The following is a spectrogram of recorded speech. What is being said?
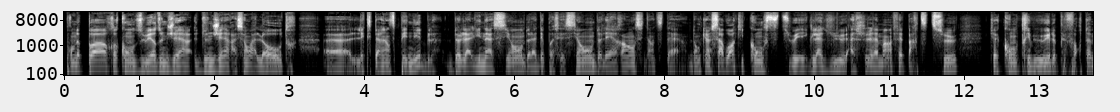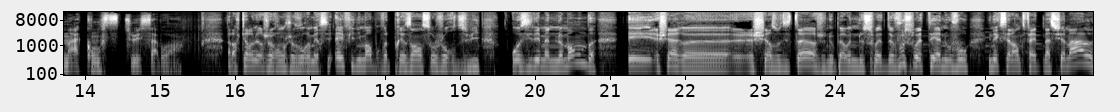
pour ne pas reconduire d'une génération à l'autre euh, l'expérience pénible de l'aliénation, de la dépossession, de l'errance identitaire. Donc un savoir qui est constitué. Gladu, assurément, fait partie de ceux qui a contribué le plus fortement à constituer ce savoir. Alors, Carl Bergeron, je vous remercie infiniment pour votre présence aujourd'hui aux Idées mènent le monde. Et chers, euh, chers auditeurs, je nous permets de, nous souhaiter, de vous souhaiter à nouveau une excellente fête nationale.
